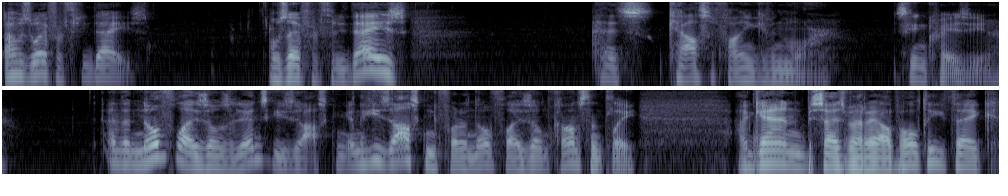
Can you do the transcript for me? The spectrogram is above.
I was away for three days. I was away for three days, and it's calcifying even more. It's getting crazier. And the no-fly zone Zelensky is asking, and he's asking for a no-fly zone constantly. Again, besides my realpolitik,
